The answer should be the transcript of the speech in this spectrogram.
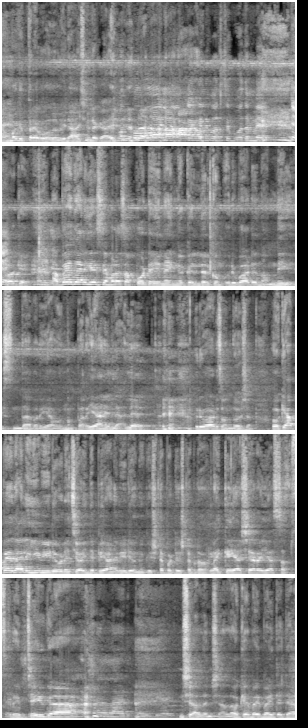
നമ്മക്ക് ഇത്രേ ബോധമുള്ളൂ. പിന്നെ ആശുവിന്റെ കാര്യം. ഓക്കെ. അപ്പൊ ഏതായാലും കേസ് നമ്മളെ സപ്പോർട്ട് ചെയ്യുന്ന നിങ്ങൾക്ക് എല്ലാവർക്കും ഒരുപാട് നന്ദി കേസ് എന്താ പറയാ? ഒന്നും പറയാനില്ല അല്ലേ? ഒരുപാട് സന്തോഷം. ഓക്കെ അപ്പോൾ ഏതായാലും ഈ വീഡിയോ ഇവിടെ വൈൻഡപ്പ് ചെയ്യാണ്. വീഡിയോ നിങ്ങൾക്ക് ഇഷ്ടപ്പെട്ടു ഇഷ്ടപ്പെട്ടവർ ലൈക്ക് ചെയ്യുക ഷെയർ ചെയ്യുക സബ്സ്ക്രൈബ് ചെയ്യുക. ഇൻഷാല്ല ഇൻഷാല്ല ഓക്കെ ബൈ ബൈ ടാറ്റാ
